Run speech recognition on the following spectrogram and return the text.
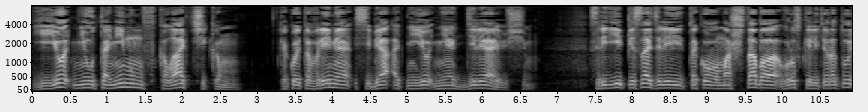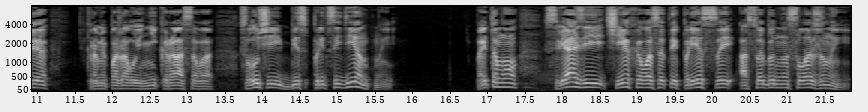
ее неутомимым вкладчиком, какое-то время себя от нее не отделяющим. Среди писателей такого масштаба в русской литературе, кроме, пожалуй, Некрасова, случай беспрецедентный. Поэтому связи Чехова с этой прессой особенно сложны.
